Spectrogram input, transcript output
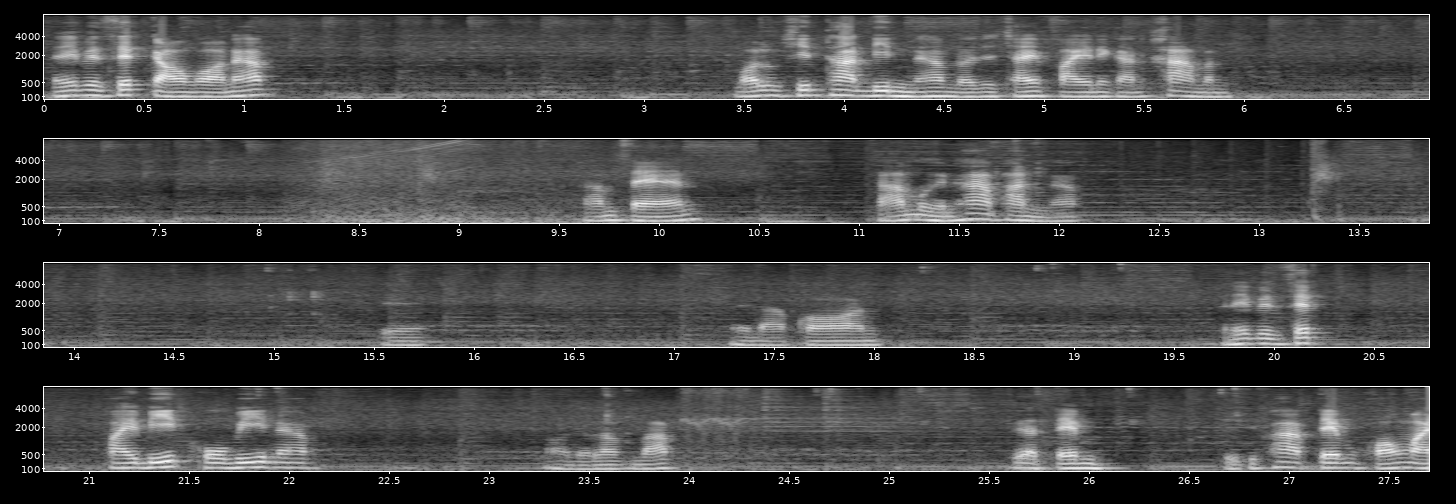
อันนี้เป็นเซตเก่าก่อนนะครับบอลลูกชิ้นธาตุดินนะครับ เราจะใช้ไฟในการฆ่ามันสามแสนสามหมื่นห้าพันนะครับโอเคในดาบก่อน อันนี้เป็นเซตไฟบีทโคบีทนะครับ อ๋อเดี๋ยวเราบัฟเลือดเต็มสิทธิภาพเต็มของใหม่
